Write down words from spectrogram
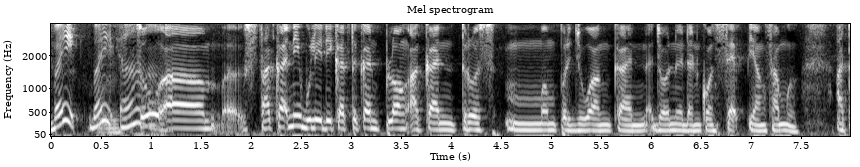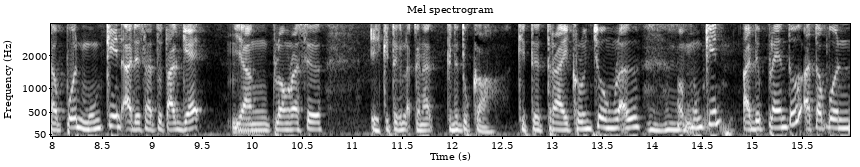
baik baik hmm. So um, setakat ni boleh dikatakan Plong akan terus memperjuangkan genre dan konsep yang sama ataupun mungkin ada satu target hmm. yang Plong rasa eh kita kena kena kena tukar. Kita try keroncong pula ke? Hmm. Mungkin ada plan tu ataupun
